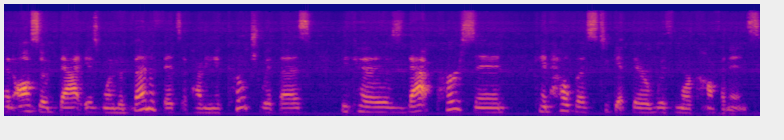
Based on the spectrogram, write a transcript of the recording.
And also, that is one of the benefits of having a coach with us because that person can help us to get there with more confidence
